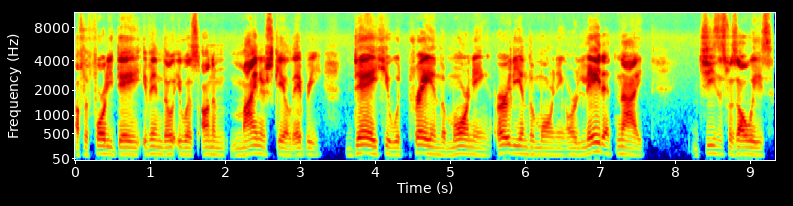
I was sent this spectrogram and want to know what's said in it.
of the 40 day even though it was on a minor scale every day he would pray in the morning early in the morning or late at night Jesus was always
